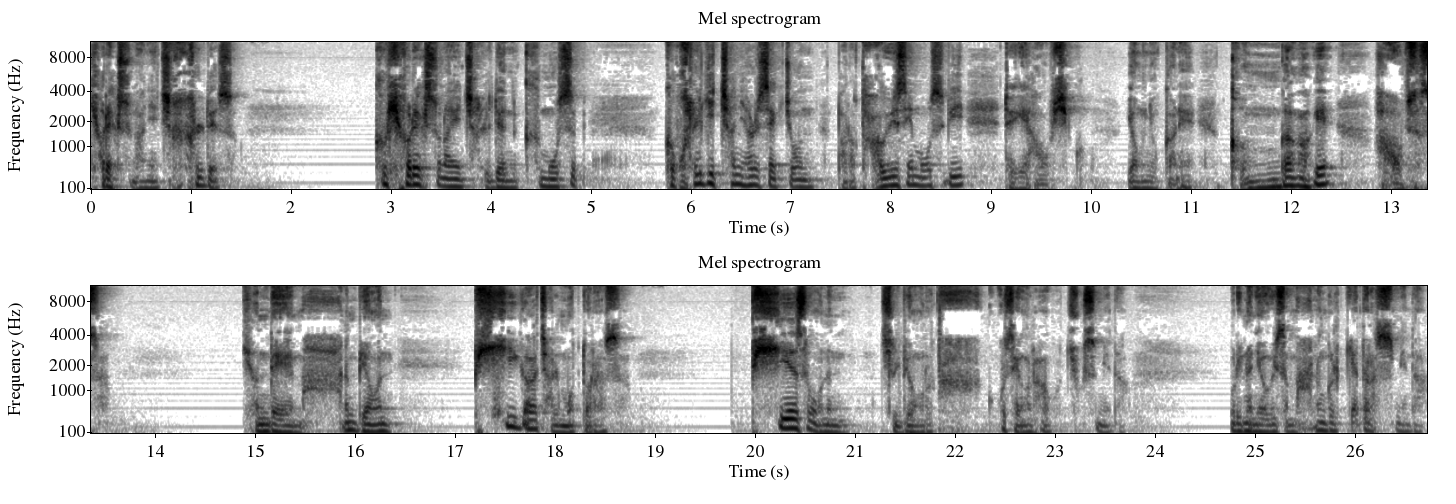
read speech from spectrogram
혈액순환이 잘 돼서 그 혈액순환이 잘 된 그 모습, 그 활기찬 혈색 좋은 바로 다윗의 모습이 되게 하옵시고 영육간에 건강하게 하옵소서. 현대의 많은 병은 피가 잘못 돌아서 피에서 오는 질병으로 다 고생을 하고 죽습니다. 우리는 여기서 많은 걸 깨달았습니다.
